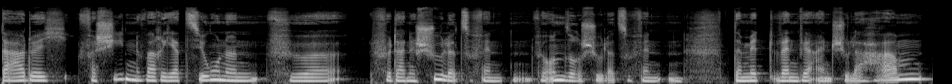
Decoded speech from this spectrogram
dadurch verschiedene Variationen für für deine Schüler zu finden, für unsere Schüler zu finden, damit, wenn wir einen Schüler haben,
